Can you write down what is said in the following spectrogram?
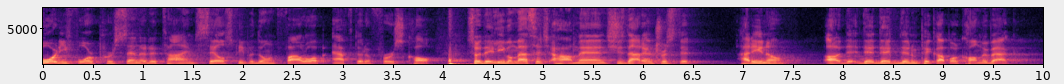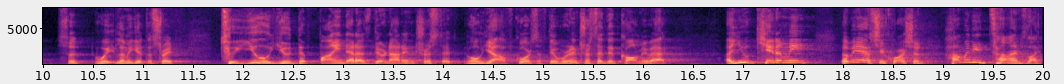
44% of the time, salespeople don't follow up after the first call. So they leave a message, oh man, she's not interested. How do you know? Uh, they, they, they didn't pick up or call me back. So wait, let me get this straight. To you, you define that as they're not interested? Oh, yeah, of course. If they were interested, they'd call me back. Are you kidding me? Let me ask you a question. How many times, like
